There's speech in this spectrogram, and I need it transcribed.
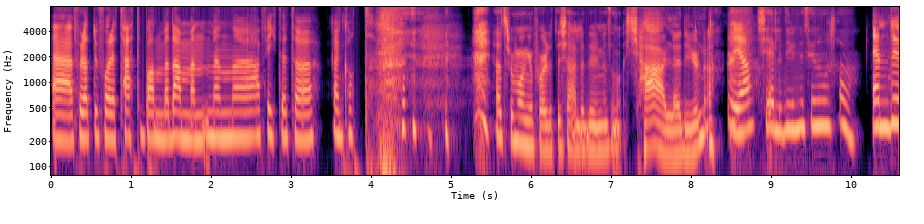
eh, for at du får et tett bånd med dem, men, men eh, jeg fikk det til en katt. Jeg tror mange får det til kjæledyrene sine. Kjæledyrene? Ja. Kjæledyrene sine også. Enn du?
